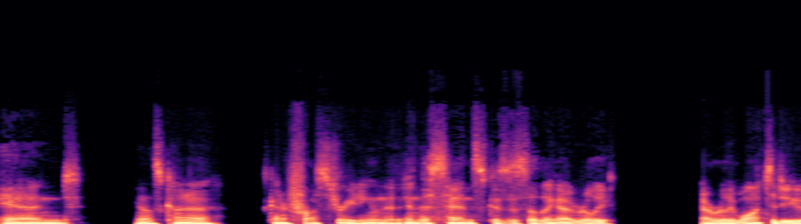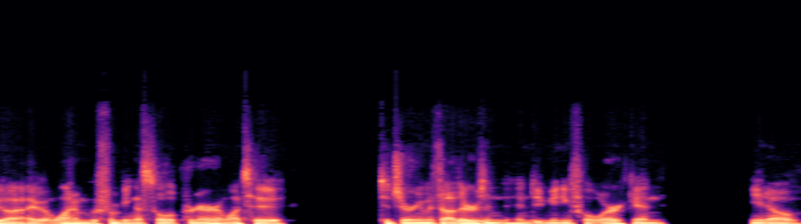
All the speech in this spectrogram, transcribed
And, you know, it's kind of, kind of frustrating in the, in the sense because it's something I really I really want to do. I want to move from being a solopreneur. I want to to journey with others and, and do meaningful work. And you know,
